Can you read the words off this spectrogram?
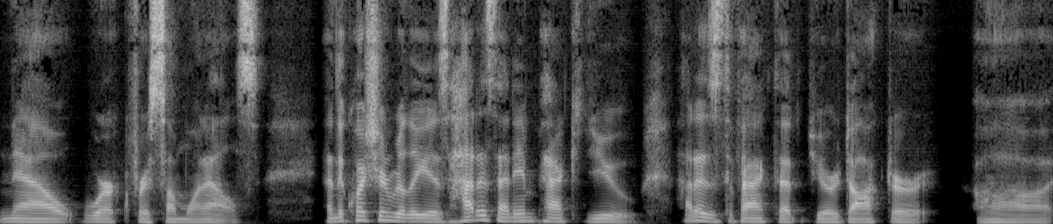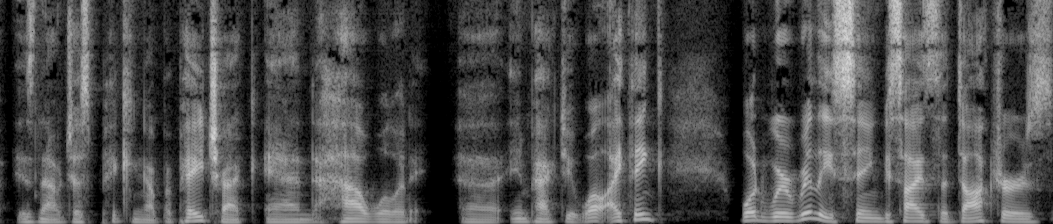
now work for someone else. And the question really is how does that impact you? How does the fact that your doctor uh, is now just picking up a paycheck and how will it uh, impact you? Well, I think what we're really seeing, besides the doctors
